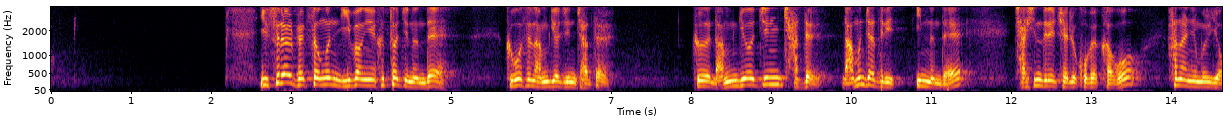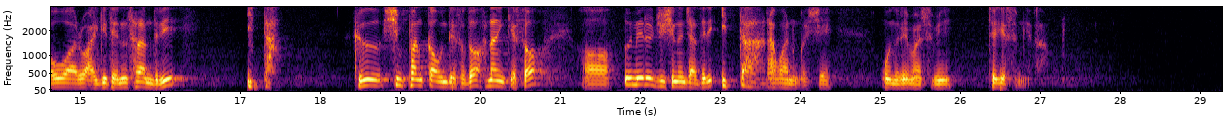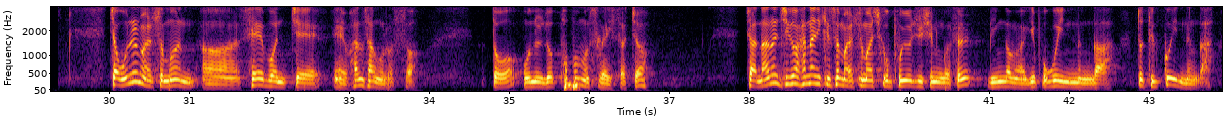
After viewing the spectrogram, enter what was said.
이스라엘 백성은 이방에 흩어지는데 그곳에 남겨진 자들, 그 남겨진 자들, 남은 자들이 있는데 자신들의 죄를 고백하고 하나님을 여호와로 알게 되는 사람들이 있다. 그 심판 가운데서도 하나님께서 어, 은혜를 주시는 자들이 있다라고 하는 것이 오늘의 말씀이 되겠습니다. 자, 오늘 말씀은 어, 세 번째 환상으로서 또 오늘도 퍼포먼스가 있었죠. 자, 나는 지금 하나님께서 말씀하시고 보여주시는 것을 민감하게 보고 있는가, 또 듣고 있는가.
